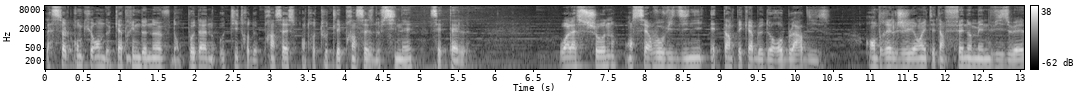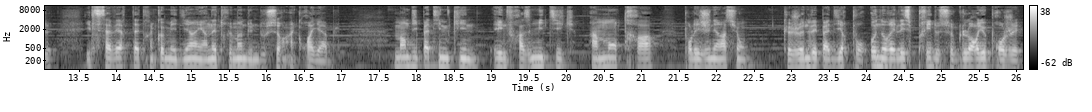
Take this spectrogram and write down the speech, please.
La seule concurrente de Catherine Deneuve dans Podane au titre de princesse entre toutes les princesses de ciné, c'est elle. Wallace Shawn, en cerveau Vizzini, est impeccable de roblardise. André le géant était un phénomène visuel, il s'avère être un comédien et un être humain d'une douceur incroyable. Mandy Patinkin et une phrase mythique, un mantra pour les générations, que je ne vais pas dire pour honorer l'esprit de ce glorieux projet.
